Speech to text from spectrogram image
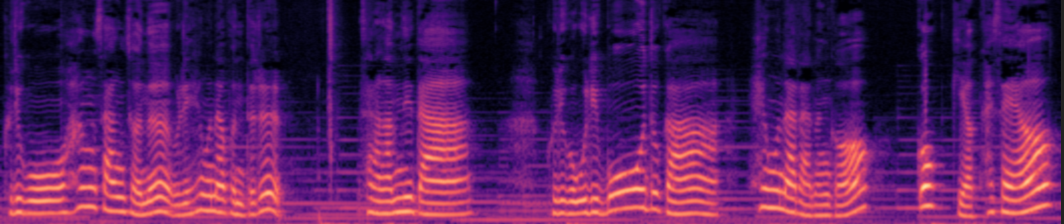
그리고 항상 저는 우리 행운아 분들을 사랑합니다. 그리고 우리 모두가 행운아라는 거 꼭 기억하세요.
